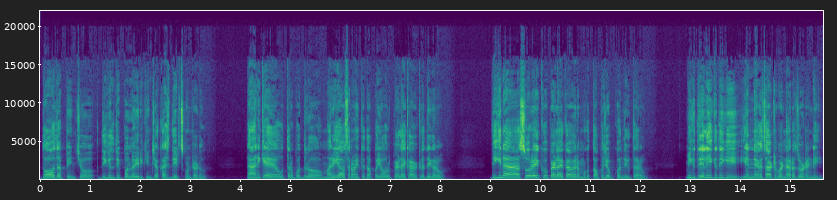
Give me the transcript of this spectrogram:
దోవ తప్పించో దిగులు తిప్పల్లో ఇరికించో కసి తీర్చుకుంటాడు. దానికే ఉత్తర పొద్దులో మరీ అవసరమైతే తప్ప ఎవరు పెళయకావిట్లో దిగరు. దిగిన సూరయ్యకు పెళయకావిరమ్మకు తప్పు చెప్పుకొని దిగుతారు. మీకు తెలియక దిగి ఎన్ని ఎగచాట్లు పడినారో చూడండి.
